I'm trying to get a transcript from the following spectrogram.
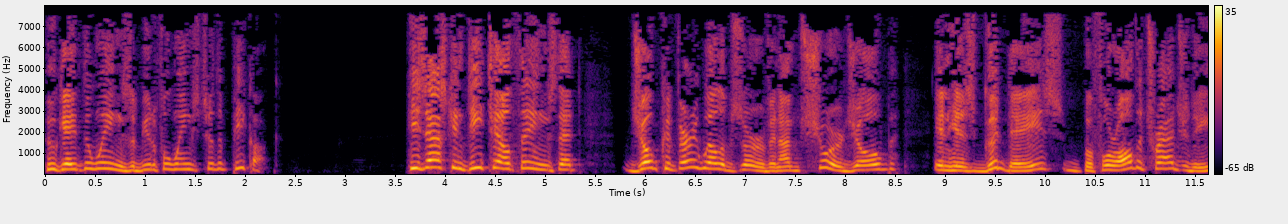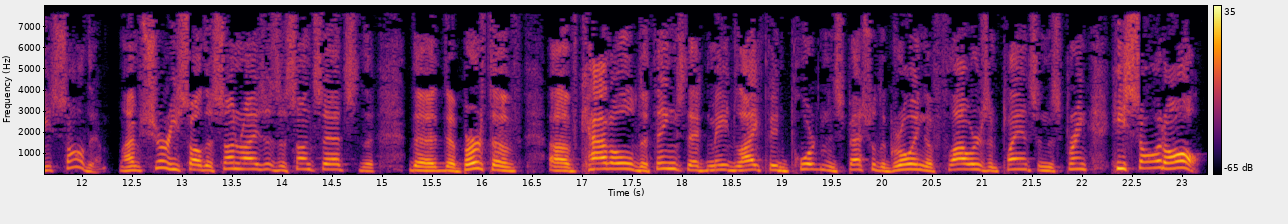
Who gave the wings, the beautiful wings to the peacock? He's asking detailed things that Job could very well observe, and I'm sure Job in his good days, before all the tragedy, saw them. I'm sure he saw the sunrises, the sunsets, the, the, the birth of, of cattle, the things that made life important and special, the growing of flowers and plants in the spring. He saw it all.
